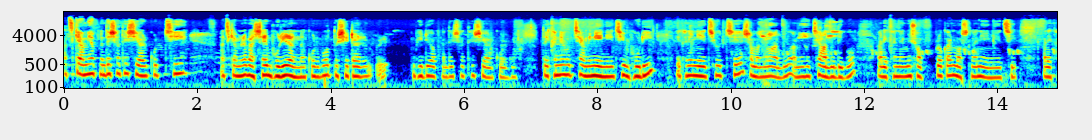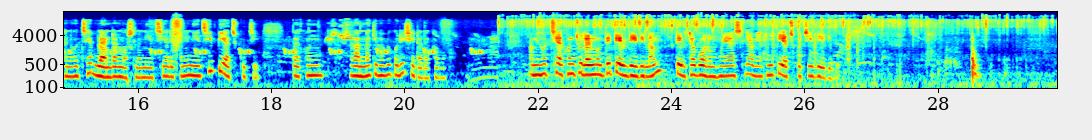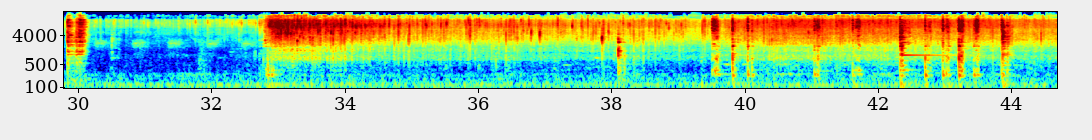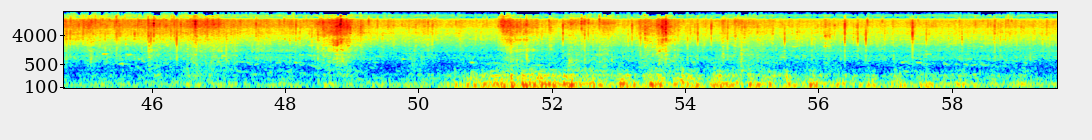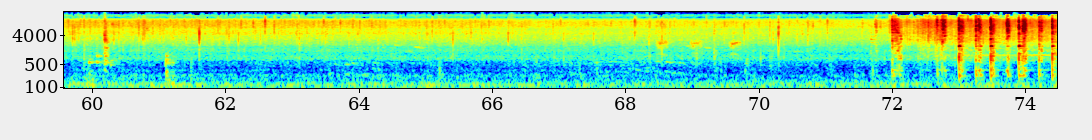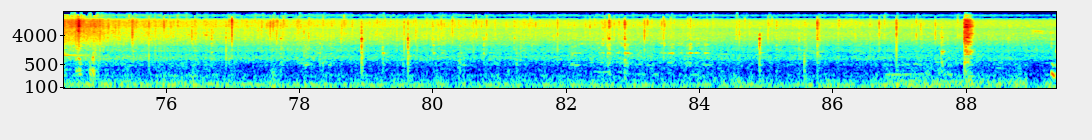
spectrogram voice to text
আজকে আমি আপনাদের সাথে শেয়ার করছি। আজকে আমরা বাসায় ভুড়ি রান্না করব, তো সেটার ভিডিও আপনাদের সাথে শেয়ার করব। তো এখানে হচ্ছে আমি নিয়ে নিয়েছি ভুড়ি এখানে নিয়েছি হচ্ছে সামান্য আলু, আমি হচ্ছে আলু দিব, আর এখানে আমি সব প্রকার মশলা নিয়ে নিয়েছি। আর এখানে হচ্ছে ব্ল্যান্ডার মশলা নিয়েছি, আর এখানে নিয়েছি পেঁয়াজ কুচি। তো এখন রান্না কীভাবে করি সেটা দেখাবো। আমি হচ্ছে এখন চুলার মধ্যে তেল দিয়ে দিলাম। তেলটা গরম হয়ে আসলে আমি এখন পেঁয়াজ কুচি দিয়ে দিব।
